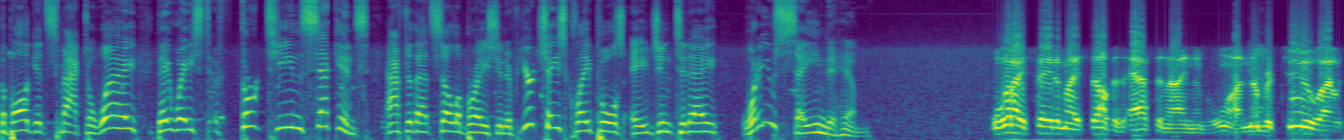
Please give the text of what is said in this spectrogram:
The ball gets smacked away. They waste 13 seconds after that celebration. If you're Chase Claypool's agent today, what are you saying to him? what I say to myself is asinine. Number one. Number two, I would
